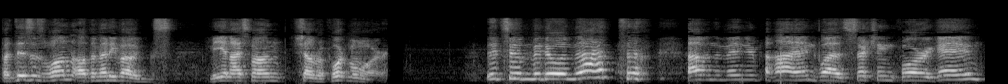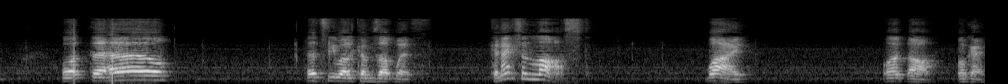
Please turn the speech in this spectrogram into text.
But this is one of the many bugs. Me and Iceman shall report more. It shouldn't be doing that. Having the menu behind while searching for a game. What the hell? Let's see what it comes up with. Connection lost. Why? What? Oh, okay.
